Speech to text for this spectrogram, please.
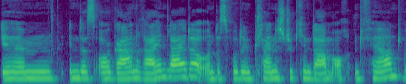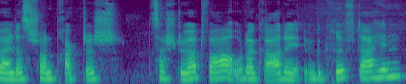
ähm, in das Organ rein leider und es wurde ein kleines Stückchen Darm auch entfernt, weil das schon praktisch zerstört war oder gerade im Begriff dahin.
